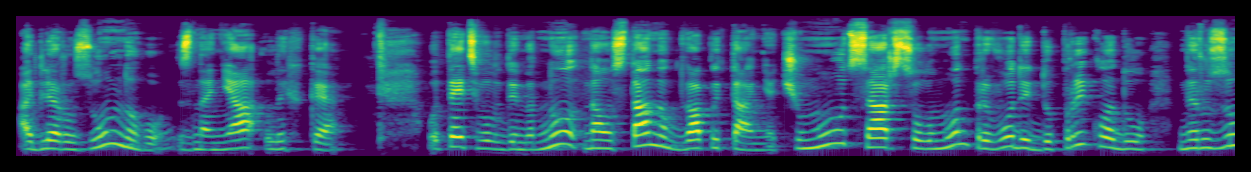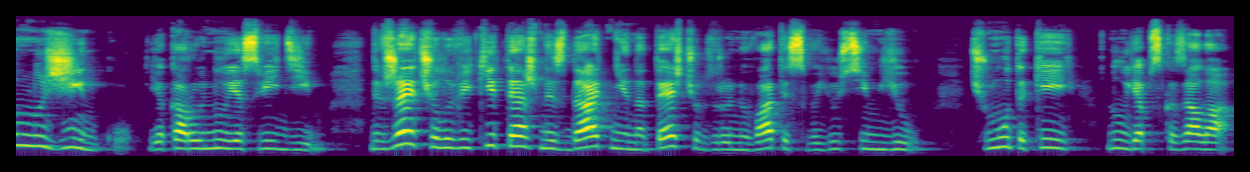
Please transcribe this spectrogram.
а для розумного знання легке. Отець Володимир, ну наостанок два питання. Чому цар Соломон приводить до прикладу нерозумну жінку, яка руйнує свій дім? Невже чоловіки теж не здатні на те, щоб зруйнувати свою сім'ю? Чому такий, ну я б сказала,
